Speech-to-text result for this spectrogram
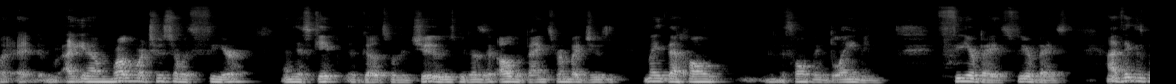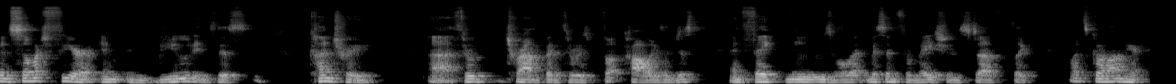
uh, you know, World War II started with fear, and the scapegoats were the Jews because oh, the banks run by Jews made that whole this whole thing blaming, fear based, fear based. I think there's been so much fear in, imbued into this country uh, through Trump and through his colleagues and just and fake news and all that misinformation stuff. It's like, what's going on here?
